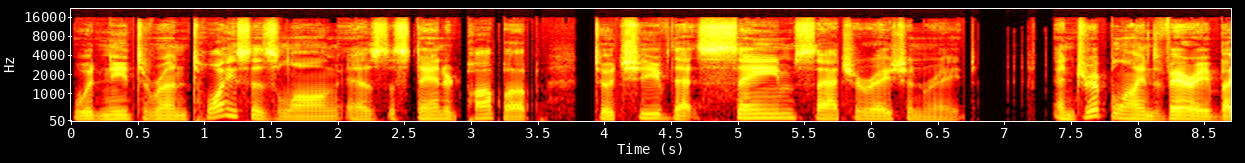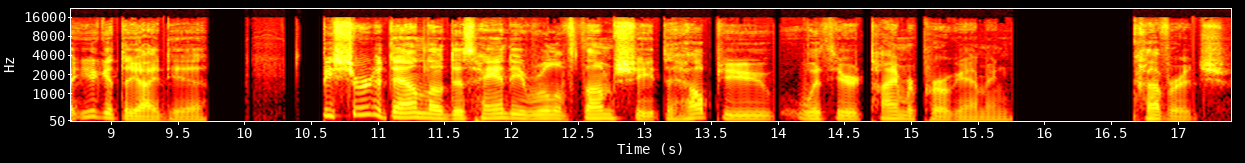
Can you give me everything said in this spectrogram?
would need to run twice as long as the standard pop up to achieve that same saturation rate. And drip lines vary, but you get the idea. Be sure to download this handy rule of thumb sheet to help you with your timer programming. Coverage.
